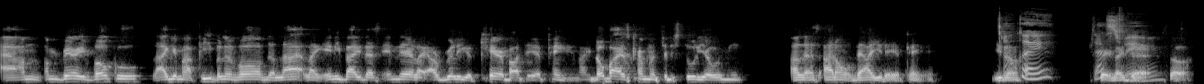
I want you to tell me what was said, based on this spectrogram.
I'm I'm very vocal. Like, I get my people involved a lot. Like anybody that's in there, like I really care about their opinion. Like nobody's coming to the studio with me unless I don't value their opinion. You know? Okay. That's like fair. That, so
